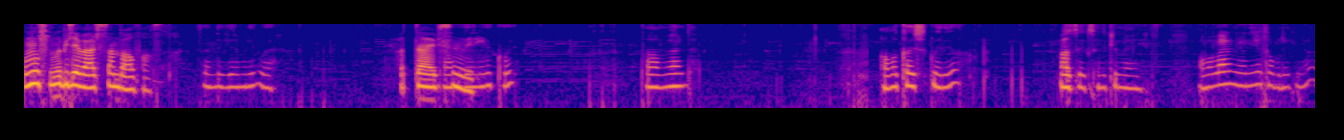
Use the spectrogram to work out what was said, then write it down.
Onun sonu bile versen daha fazla. Sen de 20'lik ver. Hatta Tamam hepsini vereyim. 20'lik koy. Tamam ver de. Ama kaçlık veriyor? Bak 82 meylik. Ama vermiyor. Niye kabul etmiyor?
